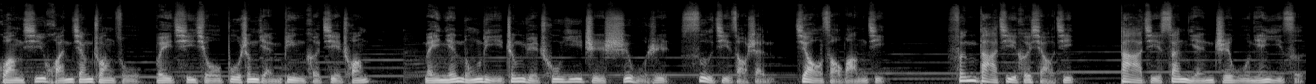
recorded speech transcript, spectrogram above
广西环江壮族为祈求不生眼病和疥疮，每年农历正月初一至十五日四祭灶神，叫灶王祭，分大祭和小祭。大祭三年至五年一次，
